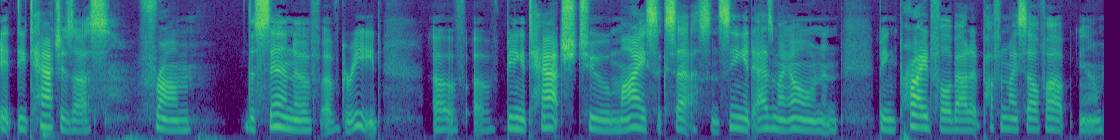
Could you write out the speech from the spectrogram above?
it detaches us from the sin of, of greed, of of being attached to my success and seeing it as my own and being prideful about it, puffing myself up, you know.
